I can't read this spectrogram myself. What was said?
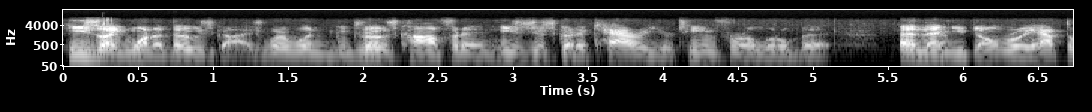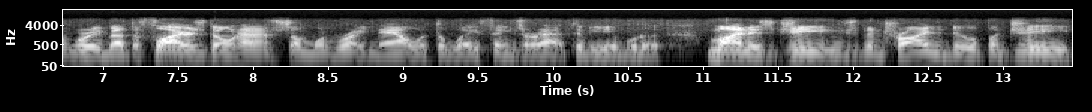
he's like one of those guys where when Gaudreau's confident, he's just going to carry your team for a little bit. And then yeah. you don't really have to worry about the Flyers don't have someone right now with the way things are at to be able to minus G who's been trying to do it. But G,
